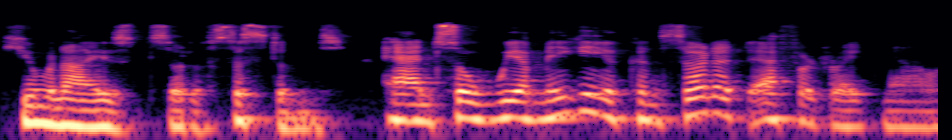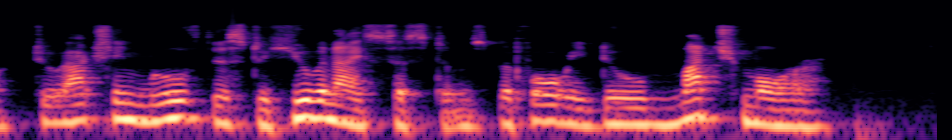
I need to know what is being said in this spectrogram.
humanized sort of systems. And so we are making a concerted effort right now to actually move this to humanized systems before we do much more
